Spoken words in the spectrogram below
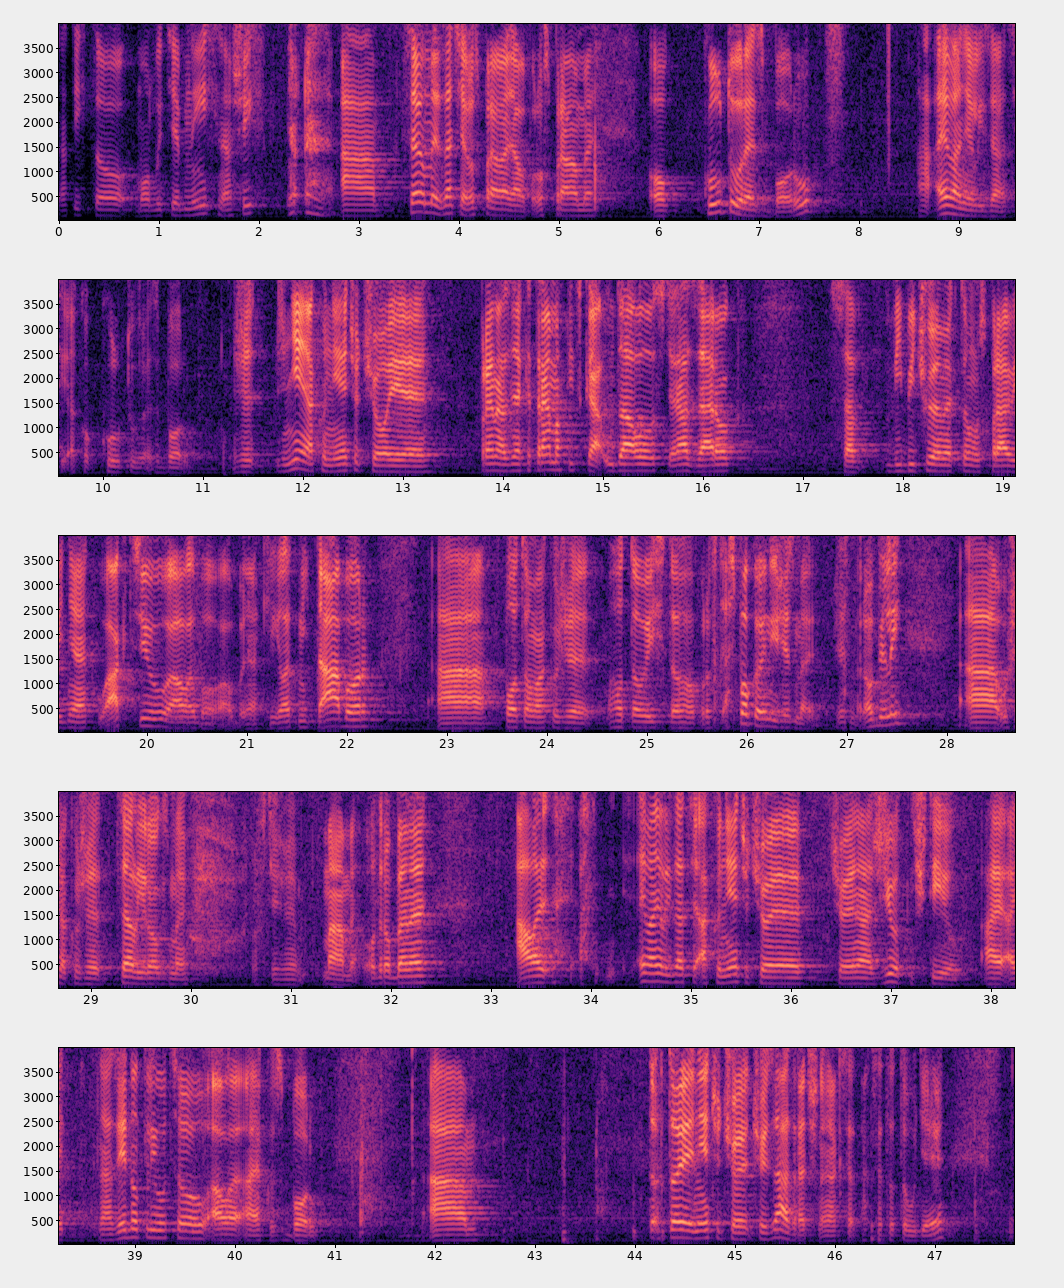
na týchto modlitebných našich a chceme začať rozprávať, alebo rozprávame o kultúre zboru a evangelizácii ako kultúre zboru. Že, že nie ako niečo, čo je pre nás nejaká dramatická udalosť, raz za rok sa vybičujeme k tomu spraviť nejakú akciu alebo, alebo nejaký letný tábor a potom akože hotový z toho proste a spokojní, že sme, že sme robili a už akože celý rok sme, uf, proste, že máme odrobené. Ale evangelizácia ako niečo, čo je, čo je náš životný štýl, aj, aj nás jednotlivcov, ale aj ako zboru. A to, to je niečo, čo je, čo je zázračné, ak sa, ak sa toto udeje.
